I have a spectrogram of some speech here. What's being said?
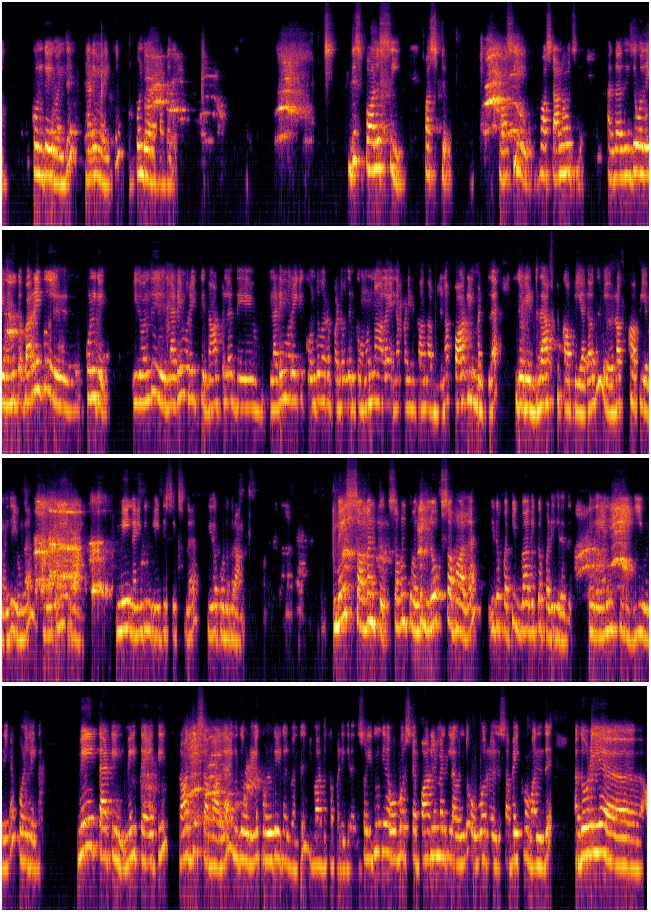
கொள்கை வந்து நடைமுறைக்கு கொண்டு வரப்பட்டது. This policy first was announced அதாவது இது ஒரு வரைவு கொள்கை. இது வந்து நடைமுறைக்கு நாட்டுல தே நடைமுறைக்கு கொண்டு வரப்படுவதற்கு முன்னால என்ன பண்ணிருக்காங்க அப்படின்னா பார்லிமெண்ட்ல இதோடைய டிராஃப்ட் காப்பி அதாவது ரஃப் காப்பியை வந்து இவங்க வெளியிடுறாங்க. மே நைன்டீன் எயிட்டி சிக்ஸ்ல இதை கொடுக்குறாங்க. மே செவன்த் செவன்த் வந்து லோக்சபால இத பத்தி விவாதிக்கப்படுகிறது. இந்த என்பிஇ உடைய கொள்கைகள். மே தேர்ட்டீன் மே தேர்ட்டீன் ராஜ்யசபால இதோடைய கொள்கைகள் வந்து விவாதிக்கப்படுகிறது. சோ இதுங்கிற ஒவ்வொரு ஸ்டெப் பார்லிமெண்ட்ல வந்து ஒவ்வொரு சபைக்கும் வந்து அதோடைய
